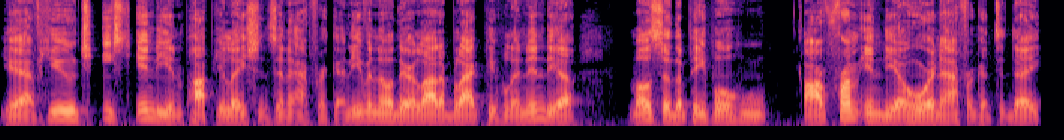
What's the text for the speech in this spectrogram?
You have huge East Indian populations in Africa. And even though there are a lot of black people in India, most of the people who are from India who are in Africa today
